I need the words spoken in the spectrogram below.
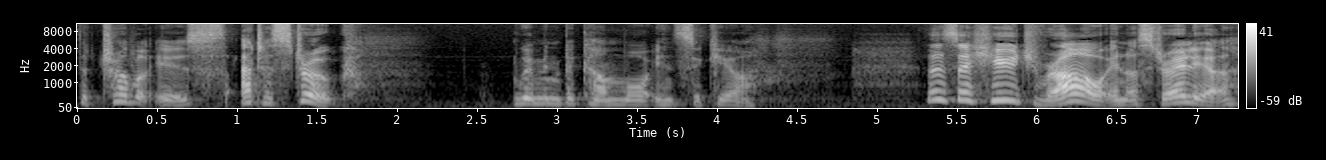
The trouble is, at a stroke, women become more insecure. There's a huge row in Australia.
